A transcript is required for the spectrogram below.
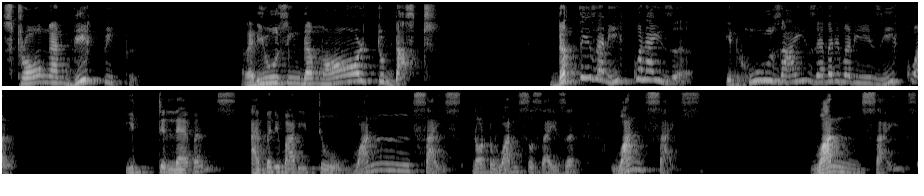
strong and weak people, reducing them all to dust. Death is an equalizer in whose eyes everybody is equal. It levels everybody to one size, not one size, one size. One size.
